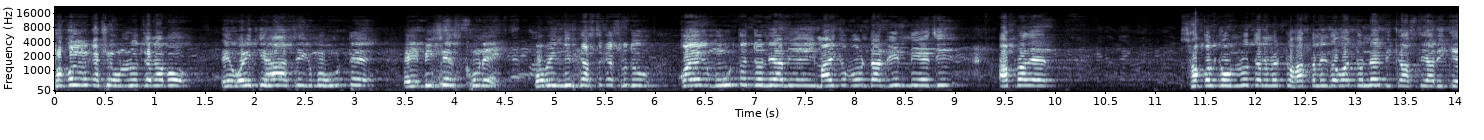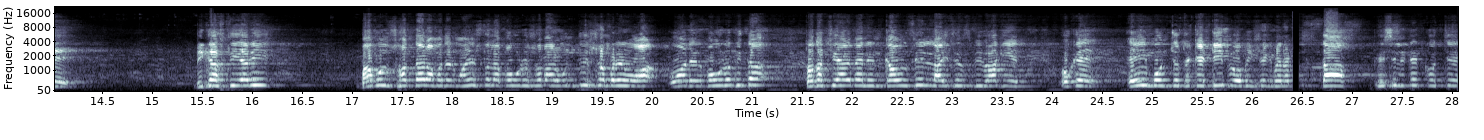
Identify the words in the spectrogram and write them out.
সকলের কাছে অনুরোধ জানাব, এই ঐতিহাসিক মুহূর্তে, এই বিশেষ ক্ষণে প্রবীণদের কাছ থেকে শুধু কয়েক মুহূর্তের জন্য আমি এই মাইক্রোফোনটা ঋণ নিয়েছি। আপনাদের সকলকে অনুরোধ জানাব একটু হাততালি দেওয়ার জন্য। বিকাশ তিয়ারিকে বিকাশ তিয়ারি বাবুল সর্দার, আমাদের মহেশতলা পৌরসভার উনত্রিশ নম্বরের ওয়া- ওয়ার্ডের পৌরপিতা তথা চেয়ারম্যান ইন কাউন্সিল লাইসেন্স বিভাগের। ওকে এই মঞ্চ থেকে টিপ অভিষেক ব্যানার্জি দাস ফেসিলিটেট করছে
